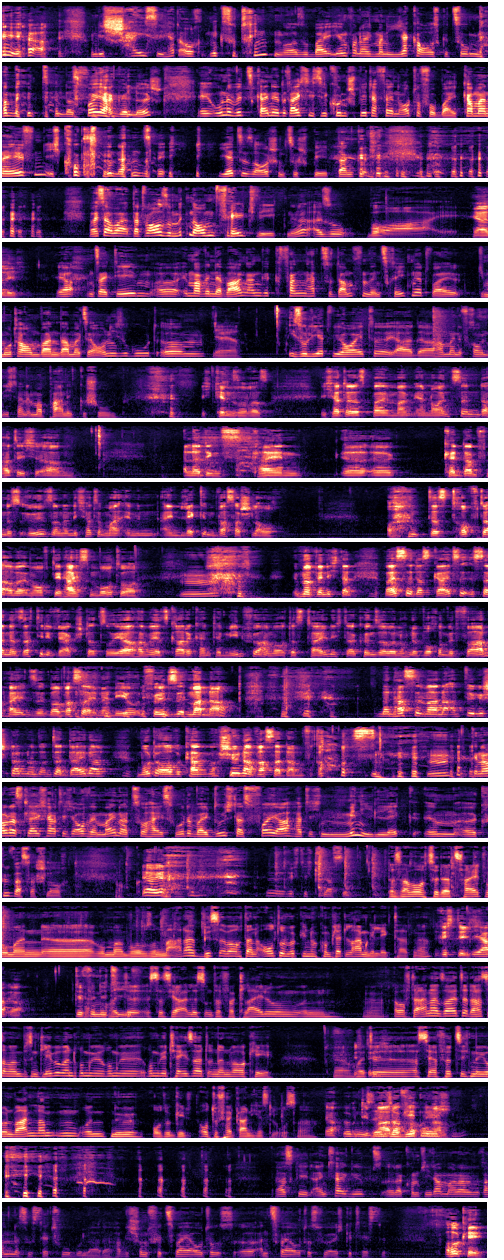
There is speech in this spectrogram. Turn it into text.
ja. Und ich scheiße, ich hatte auch nichts zu trinken. Also bei irgendwann habe ich meine Jacke ausgezogen, damit dann das Feuer gelöscht. Ey, ohne Witz, keine 30 Sekunden später fährt ein Auto vorbei. Kann man helfen? Ich gucke den an. Jetzt ist auch schon zu spät. Danke. weißt du, aber das war auch so mitten auf dem Feldweg, ne? Also, boah, ey. Herrlich. Ja, und seitdem, äh, immer wenn der Wagen angefangen hat zu dampfen, wenn es regnet, weil die Motorhauben waren damals ja auch nicht so gut ähm, ja, ja. isoliert wie heute, ja, da haben meine Frau und ich dann immer Panik geschoben. Ich kenne sowas. Ich hatte das bei meinem R19, da hatte ich ähm, allerdings kein, äh, äh, kein dampfendes Öl, sondern ich hatte mal ein Leck im Wasserschlauch. Und das tropfte aber immer auf den heißen Motor. Mhm. Immer wenn ich dann, weißt du, das Geilste ist dann, da sagt dir die Werkstatt so, ja, haben wir jetzt gerade keinen Termin für, haben wir auch das Teil nicht, da können sie aber noch eine Woche mitfahren, halten sie immer Wasser in der Nähe und füllen sie immer nach. Und dann hast du mal an der Ampel gestanden und unter deiner Motorhaube kam immer schöner Wasserdampf raus. Mhm, genau das gleiche hatte ich auch, wenn meiner zu heiß wurde, weil durch das Feuer hatte ich einen Mini-Leck im äh, Kühlwasserschlauch. Oh ja, ja. Richtig klasse. Das war aber auch zu der Zeit, wo man, äh, wo man, wo so ein Marder bis aber auch dein Auto wirklich noch komplett lahmgelegt hat, ne? Richtig, ja. ja. Definitiv. Heute ist das ja alles unter Verkleidung und ja. aber auf der anderen Seite, da hast du aber ein bisschen Klebeband rumge, rumge, rumgetasert und dann war okay. Ja, heute hast du ja 40 Millionen Warnlampen und nö, Auto, geht, Auto fährt gar nicht erst los. Ne? Ja, Irgendein Sensor geht nicht. Ja, es geht. Ein Teil gibt's, äh, da kommt jeder mal dran, das ist der Turbolader. Habe ich schon für zwei Autos, äh, an zwei Autos für euch getestet. Okay.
